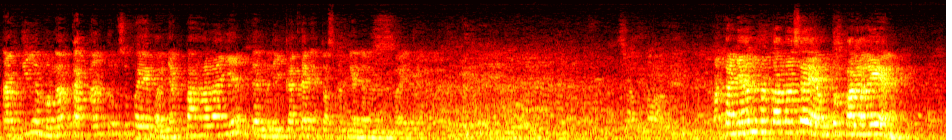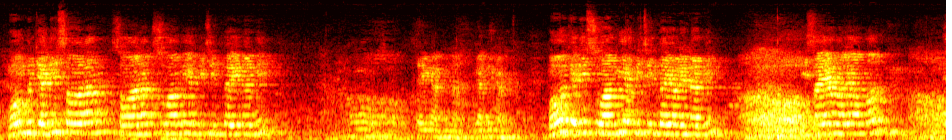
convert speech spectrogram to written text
artinya mengangkat antum supaya banyak pahalanya dan meningkatkan etos kerja dengan kebaikan. Pertanyaan pertama saya untuk para ayah, mau menjadi seorang seorang suami yang dicintai Nabi? Oh. Saya ingat, nah, nggak dengar. Mau jadi suami yang dicintai oleh Nabi? Oh. Disayang oleh Allah? Oh.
